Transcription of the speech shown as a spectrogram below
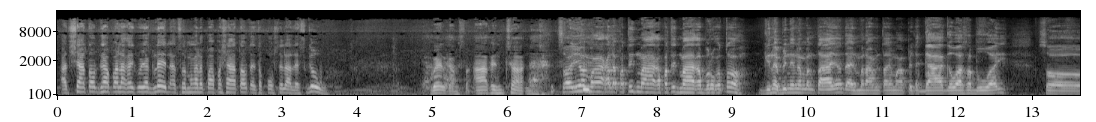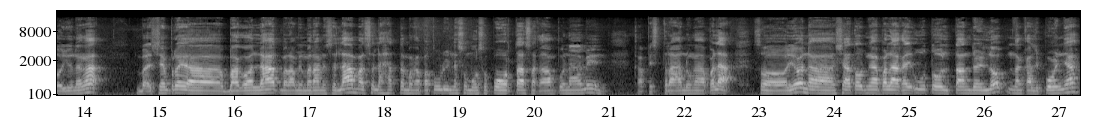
at shoutout nga pala kay Kuya Glenn at sa mga nagpapa-shoutout, ito po sila. Let's go! Welcome sa akin channel. So yun mga kalapatid, mga kapatid, mga kaburo ko to. Ginabi na naman tayo dahil marami tayong mga pinaggagawa sa buhay. So yun na nga. Ba, Siyempre, ah, bago ang lahat, maraming maraming salamat sa lahat ng mga patuloy na sumusuporta sa kampo namin. Capistrano nga pala. So, yun, ah, shoutout nga pala kay Utol Thunderlope ng California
